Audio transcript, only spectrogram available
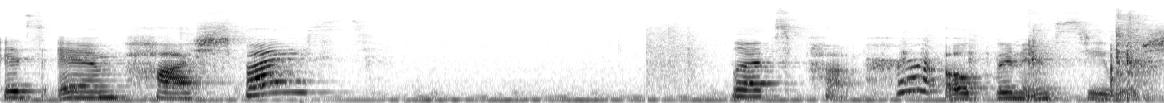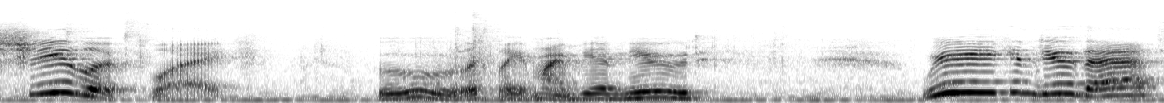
It's in Posh Spice. Let's pop her open and see what she looks like. Ooh, looks like it might be a nude. We can do that.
